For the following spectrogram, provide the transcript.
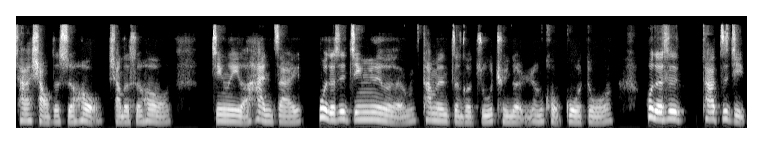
他小的时候，小的时候经历了旱灾，或者是经历了他们整个族群的人口过多，或者是他自己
